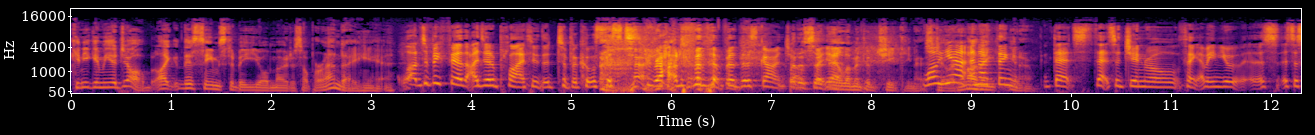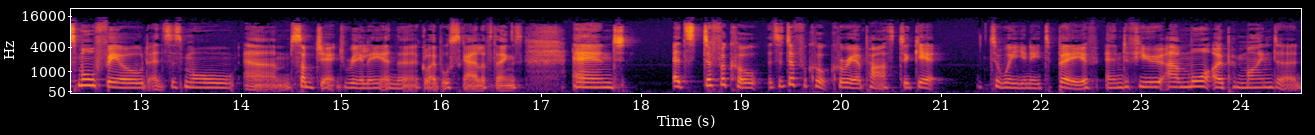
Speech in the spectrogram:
can you give me a job? Like, this seems to be your modus operandi here. well, to be fair, that I did apply through the typical system route for, the, for this current job. But a certain yeah. element of cheekiness. Well, yeah, and, I think, you know, that's that's a general thing. I mean, you it's, it's a small field, it's a small um, subject, really, in the global scale of things, and it's difficult. It's a difficult career path to get to where you need to be, if, and if you are more open minded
